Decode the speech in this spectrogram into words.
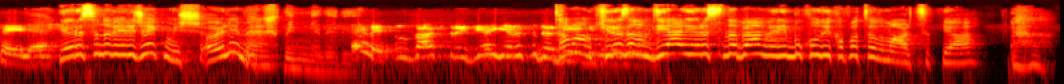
TL. Yarısını verecekmiş öyle mi? 3000'li veriyor. Evet uzlaştırıcıya yarısı da Tamam. Kiraz Hanım diğer yarısını da ben vereyim bu konuyu kapatalım artık ya.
